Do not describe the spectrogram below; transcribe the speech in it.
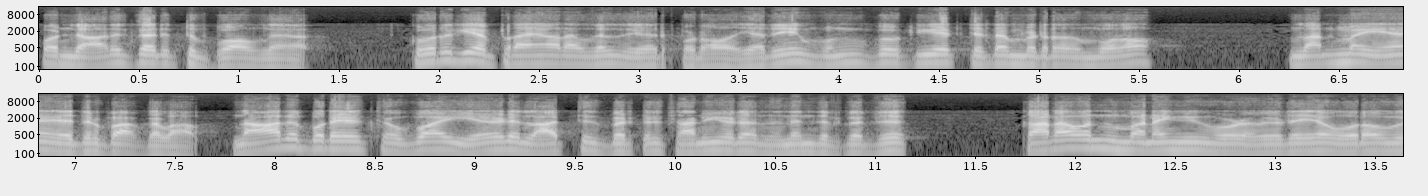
கொஞ்சம் அறுக்கறுத்து போங்க. குறுகிய பிரயாணங்கள் ஏற்படும். எதையும் முன்கூட்டியே திட்டமிடுறது மூலம் நன்மையை எதிர்பார்க்கலாம். நாலுபுடைய செவ்வாய் ஏழு லாட்சில் பெற்று சனியுடன் இணைந்திருக்கிறது கணவன் மனைவி உடைய உறவு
